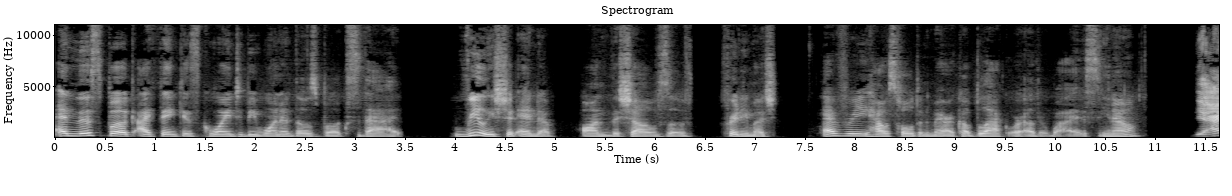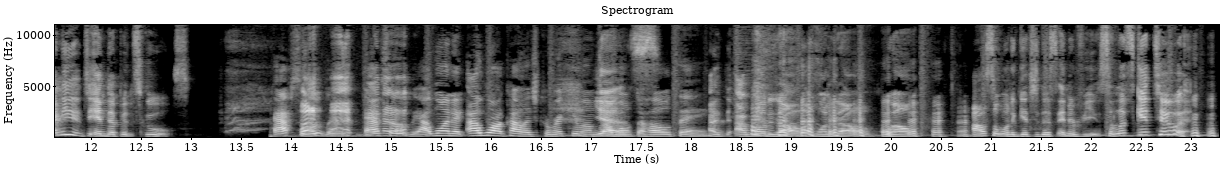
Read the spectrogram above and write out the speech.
And this book, I think, is going to be one of those books that really should end up on the shelves of pretty much every household in America, black or otherwise. You know? Yeah, I need it to end up in schools. Absolutely, absolutely. I want it. I want college curriculum. Yes. I want the whole thing. I, I want it all. I want it all. Well, I also want to get to this interview, so let's get to it.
